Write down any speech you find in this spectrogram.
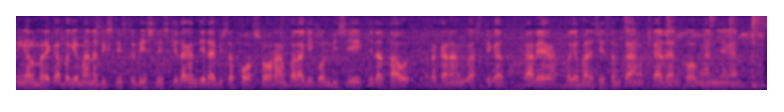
tinggal mereka bagaimana bisnis to bisnis. Kita kan tidak bisa force orang apalagi kondisi kita tahu rekanan pasti karya bagaimana sistem keadaan keuangannya kan.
